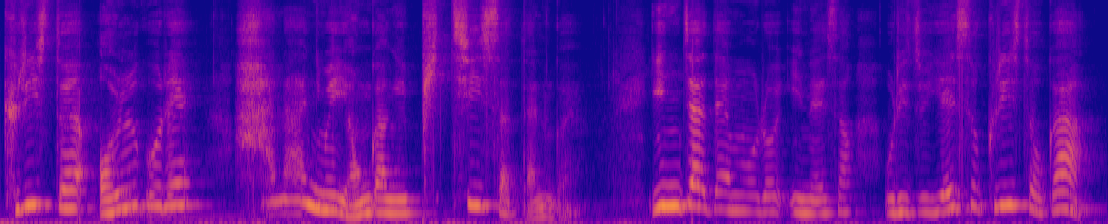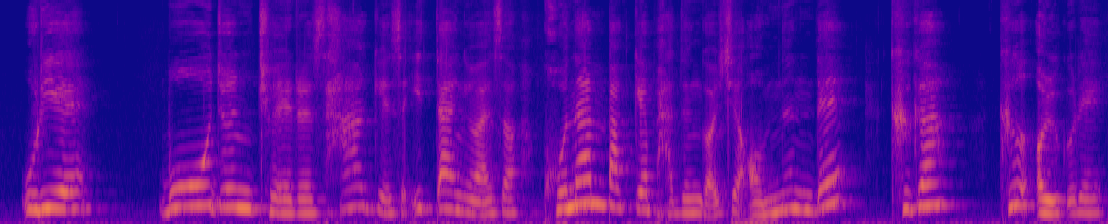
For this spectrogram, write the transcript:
그리스도의 얼굴에 하나님의 영광이 빛이 있었다는 거예요. 인자됨으로 인해서 우리 주 예수 그리스도가 우리의 모든 죄를 사하기 위해서 이 땅에 와서 고난밖에 받은 것이 없는데 그가 그 얼굴에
